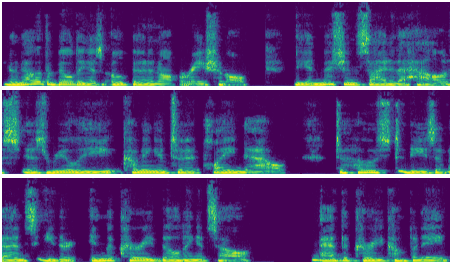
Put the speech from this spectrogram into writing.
You know, now that the building is open and operational, the admission side of the house is really coming into play now to host these events either in the Curry building itself, mm-hmm. at the Curry company,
